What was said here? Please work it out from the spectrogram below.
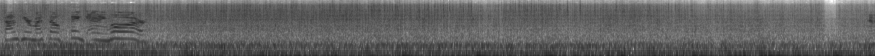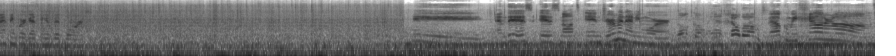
I can't hear myself think anymore. And I think we're getting a bit bored. Hey, and this is not in German anymore. Welkom in Gelderland. Welkom in Gelderland.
